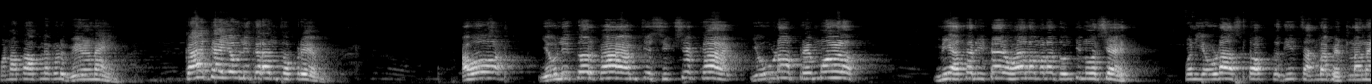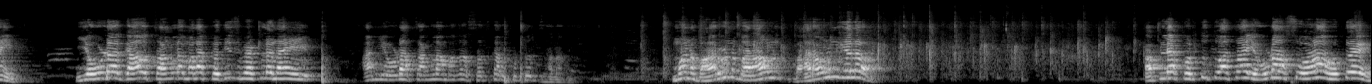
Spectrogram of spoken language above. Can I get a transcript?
पण आता आपल्याकडे वेळ नाही. काय त्या येवलीकरांचं प्रेम? अहो येवलीकर काय आमचे शिक्षक काय एवढा प्रेमळ. मी आता रिटायर व्हायला मला दोन तीन वर्ष आहेत पण एवढा स्टॉप कधी चांगला भेटला नाही. एवढं गाव चांगलं मला कधीच भेटलं नाही आणि एवढा चांगला माझा सत्कार कुठंच झाला नाही. मन भारून भरावून भारावून गेलं. आपल्या कर्तृत्वाचा एवढा सोहळा होतोय.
